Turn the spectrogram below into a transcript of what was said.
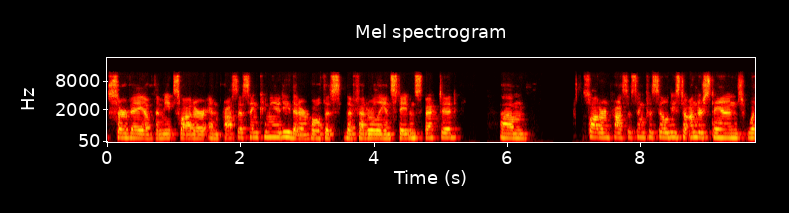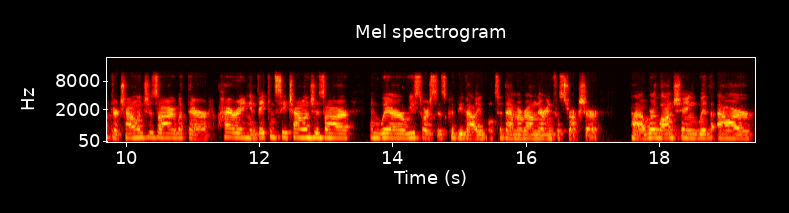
survey of the meat slaughter and processing community that are both the federally and state inspected. Um, slaughter and processing facilities to understand what their challenges are, what their hiring and vacancy challenges are, and where resources could be valuable to them around their infrastructure. Uh, we're launching with our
